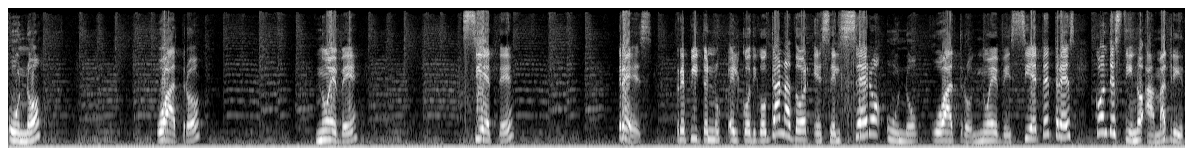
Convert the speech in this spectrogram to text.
1, 4, 9, 7, 3. Repito, el, código ganador es el 014973 con destino a Madrid.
